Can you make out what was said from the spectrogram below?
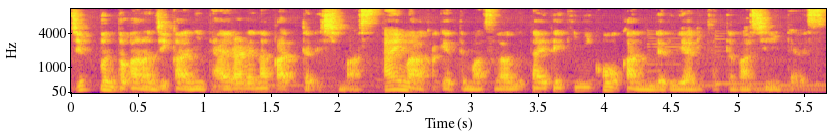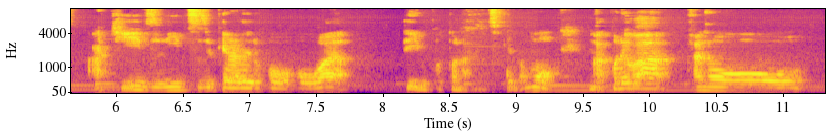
10分とかの時間に耐えられなかったりします。タイマーかけてますが、具体的に効果の出るやり方が知りたいです。飽きずに続けられる方法はっていうことなんですけども、まあ、これは、あのー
